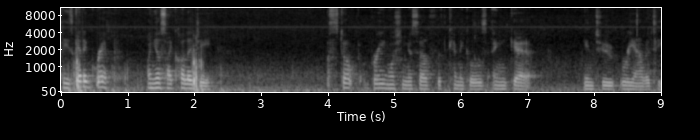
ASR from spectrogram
please get a grip on your psychology. Stop brainwashing yourself with chemicals and get into reality.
